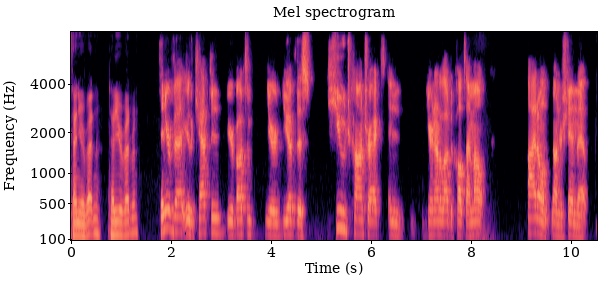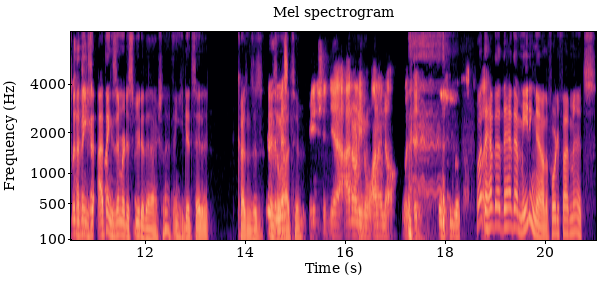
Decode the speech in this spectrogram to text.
ten year veteran, ten year veteran. Ten year vet. You're the captain. You're about to. You're you have this huge contract, and you're not allowed to call timeout. I don't understand that. But I think I think Zimmer disputed that. Actually, I think he did say that Cousins is, is allowed to. Yeah, I don't even want to know what the. Well, they have that. They have that meeting now. The forty five minutes.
